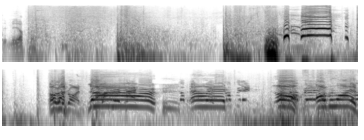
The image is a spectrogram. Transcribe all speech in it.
C'est meilleur, frère. Oh god! No! Alex! Oh! I'm alive!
